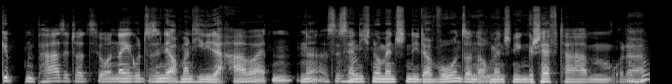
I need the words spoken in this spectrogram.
gibt ein paar Situationen, naja gut, es sind ja auch manche, die da arbeiten. Ne? Es ist ja Mhm. nicht nur Menschen, die da wohnen, sondern auch Mhm. Menschen, die ein Geschäft haben oder, Mhm.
